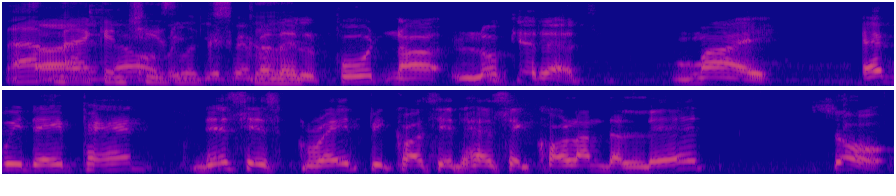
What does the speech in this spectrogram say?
that I mac and know, cheese we looks give good. him a little food. Now look at it. My everyday pan. This is great because it has a color on the lid. So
